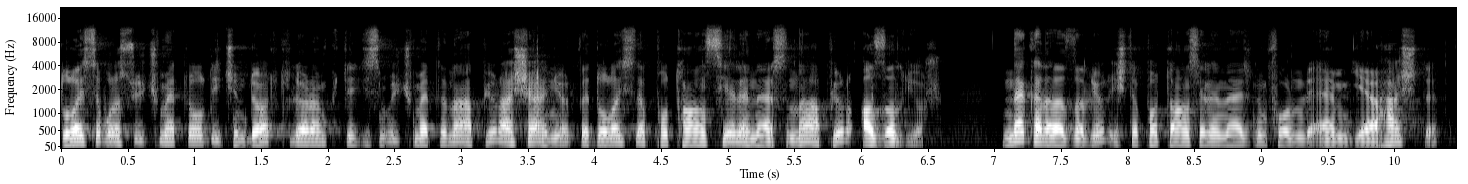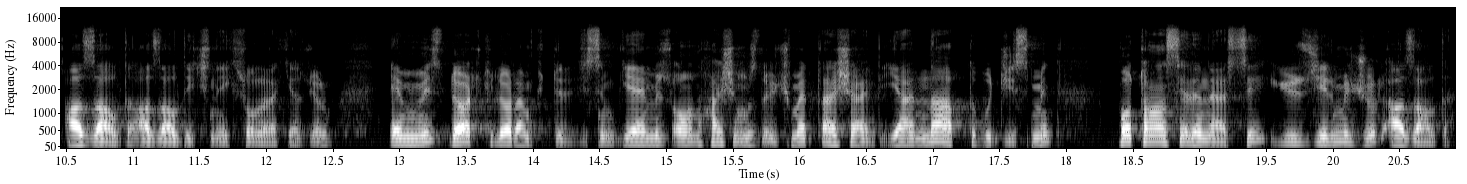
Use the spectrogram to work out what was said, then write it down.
Dolayısıyla burası 3 metre olduğu için 4 kilogram kütle cisim 3 metre ne yapıyor? Aşağı iniyor ve dolayısıyla potansiyel enerjisi ne yapıyor? Azalıyor. Ne kadar azalıyor? İşte potansiyel enerjinin formülü mgH'tı. Azaldı. Azaldığı için eksi olarak yazıyorum. M'imiz 4 kilogram kütleli cisim. G'miz 10. H'ımız da 3 metre aşağı indi. Yani ne yaptı bu cismin? Potansiyel enerjisi 120 Joule azaldı.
